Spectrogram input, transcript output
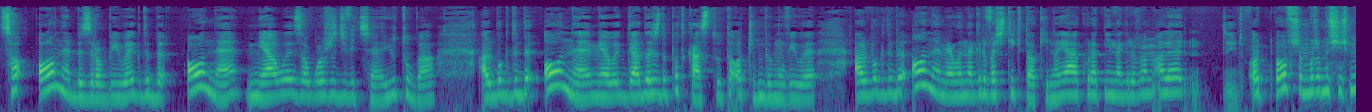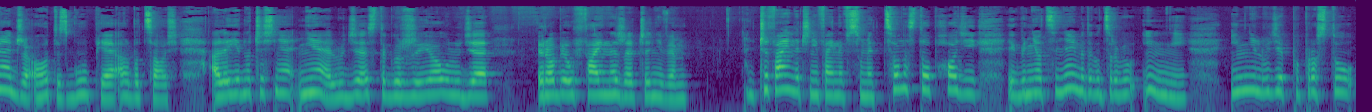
co one by zrobiły, gdyby one miały założyć, wiecie, YouTube'a, albo gdyby one miały gadać do podcastu, to o czym by mówiły, albo gdyby one miały nagrywać TikToki. No ja akurat nie nagrywam, ale owszem, możemy się śmiać, że o, to jest głupie albo coś, ale jednocześnie nie, ludzie z tego żyją, ludzie robią fajne rzeczy, nie wiem czy fajne, czy nie fajne w sumie, co nas to obchodzi, jakby nie oceniajmy tego, co robią inni. Inni ludzie po prostu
